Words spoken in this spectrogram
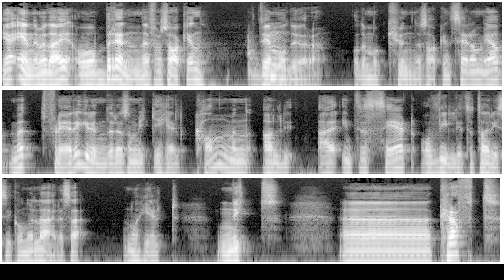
Jeg er enig med deg. Å brenne for saken, det må Mm. du gjøre. Og du må kunne saken. Selv om jeg har møtt flere gründere som ikke helt kan, men er er interessert og villig til å ta risikoen og lære seg noe helt nytt. Eh, kraft,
